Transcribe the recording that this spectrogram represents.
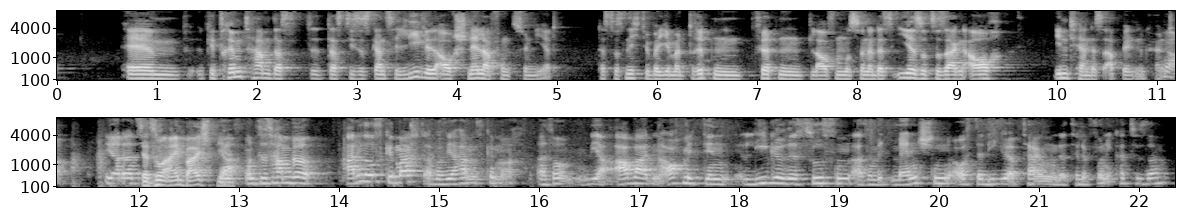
ähm, getrimmt haben, dass, dass dieses ganze Legal auch schneller funktioniert. Dass das nicht über jemand dritten, vierten laufen muss, sondern dass ihr sozusagen auch intern das abbilden könnt. Ja, ja das, ist jetzt nur ein Beispiel. Ja, und das haben wir anders gemacht, aber wir haben es gemacht. Also wir arbeiten auch mit den Legal-Ressourcen, also mit Menschen aus der Legal-Abteilung und der Telefonica zusammen.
